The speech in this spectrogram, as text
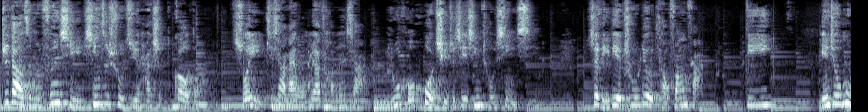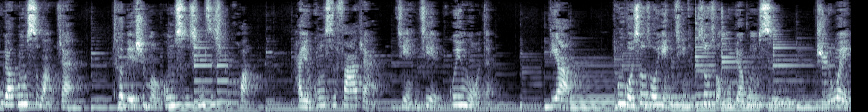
知道怎么分析薪资数据还是不够的，所以接下来我们要讨论下如何获取这些薪酬信息。这里列出六条方法：第一，研究目标公司网站，特别是某公司薪资情况，还有公司发展、简介、规模等；第二，通过搜索引擎搜索目标公司职位、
